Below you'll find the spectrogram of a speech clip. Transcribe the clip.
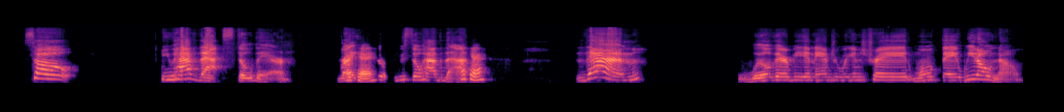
So you have that still there, right? Okay. You still have that. Okay. Then will there be an Andrew Wiggins trade? Won't they? We don't know.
